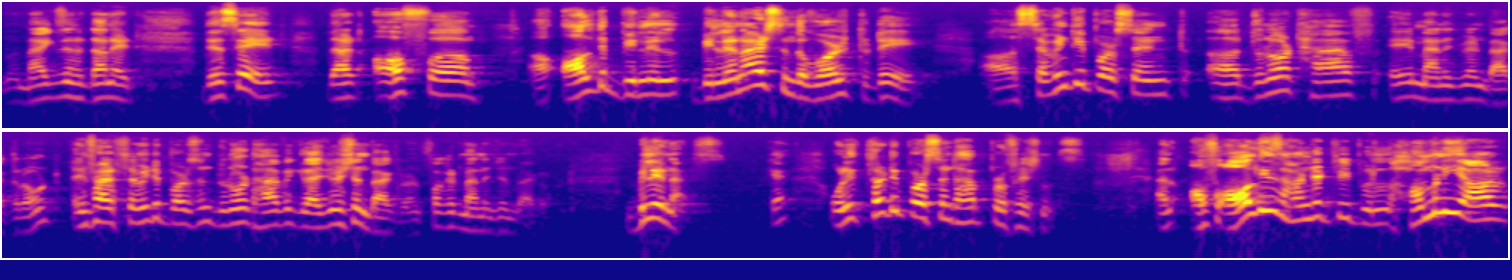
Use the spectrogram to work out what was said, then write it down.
magazines done it. They said that of all the billionaires in the world today, uh, 70% uh, do not have a management background. In fact, 70% do not have a graduation background, forget management background. Billionaires, okay? Only 30% have professionals. And of all these 100 people, how many are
